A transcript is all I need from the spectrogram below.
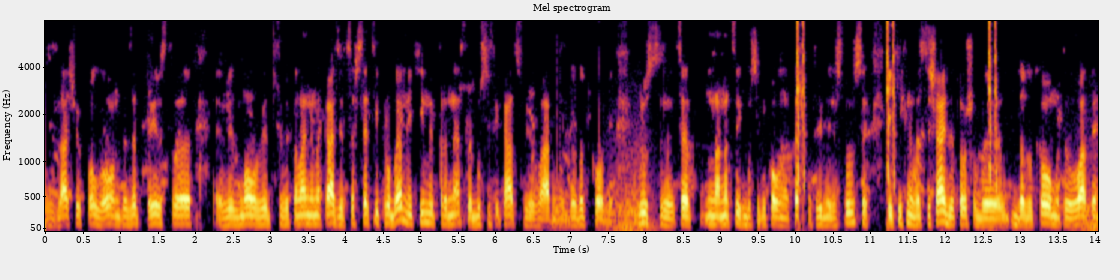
здачі в полон, дезертирство, відмова від виконання наказів. Це все ці проблеми, які ми принесли бусифікацію в армію додаткові. Плюс е, це на, на цих бусифікованих теж потрібні ресурси, яких не вистачає для того, щоб додатково мотивувати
